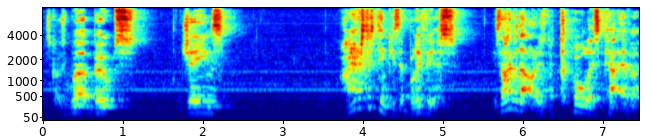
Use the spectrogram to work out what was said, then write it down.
he's got his work boots, jeans. I actually think he's oblivious. He's either that or he's the coolest cat ever.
